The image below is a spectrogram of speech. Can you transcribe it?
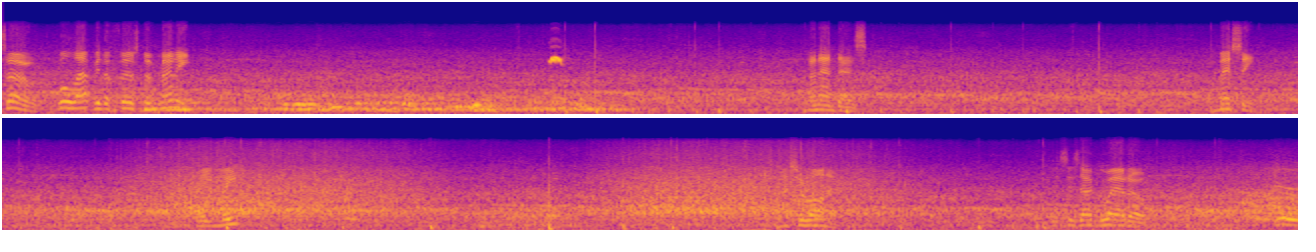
So, will that be the first of many? Fernandez. Messi. Greenleaf. Mascherano. This is Aguero. Oh,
